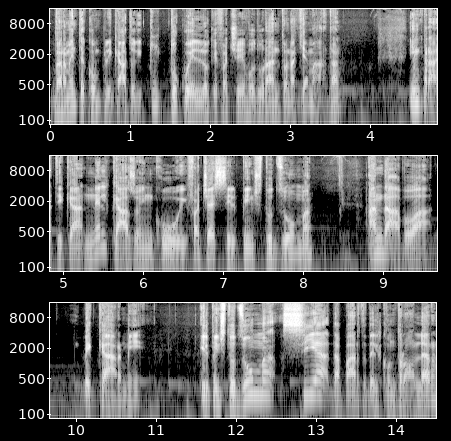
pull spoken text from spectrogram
veramente complicato di tutto quello che facevo durante una chiamata in pratica, nel caso in cui facessi il pinch to zoom, andavo a beccarmi il pinch to zoom sia da parte del controller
